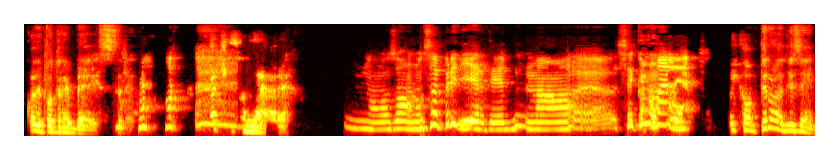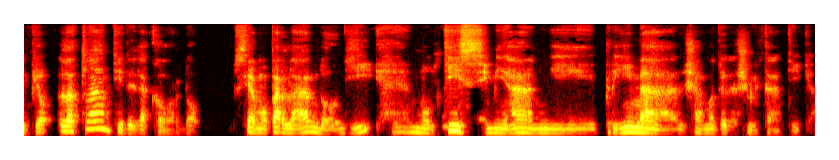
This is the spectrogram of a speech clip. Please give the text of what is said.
quale potrebbe essere? Facci sognare. Non lo so, non saprei dirti, ma eh, secondo me però ad esempio l'Atlantide, d'accordo, stiamo parlando di eh, moltissimi anni prima diciamo, della civiltà antica.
